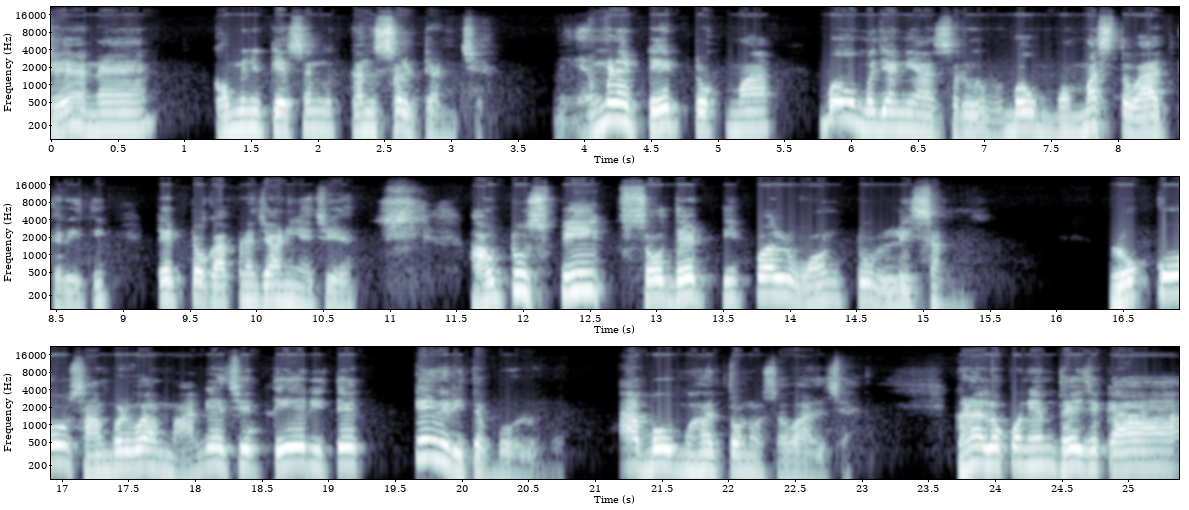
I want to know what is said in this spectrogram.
છે અને કોમ્યુનિકેશન કન્સલ્ટન્ટ છે. એમણે ટેટ ટોકમાં બહુ મજાની આ શરૂ, બહુ મસ્ત વાત કરી હતી. ટેટ ટોક આપણે જાણીએ છીએ. How to speak so that people want to listen લોકો સાંભળવા માંગે છે તે રીતે કેવી રીતે બોલવું? આ બહુ મહત્વનો સવાલ છે. ઘણા લોકોને એમ થાય છે કે આ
